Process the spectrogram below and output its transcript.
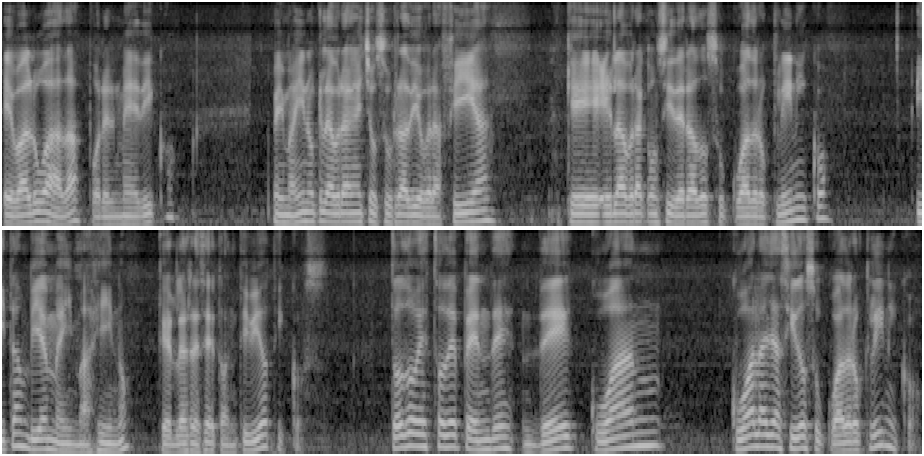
evaluada por el médico. Me imagino que le habrán hecho su radiografía, que él habrá considerado su cuadro clínico y también me imagino que él le recetó antibióticos todo esto depende de cuán, cuál haya sido su cuadro clínico.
